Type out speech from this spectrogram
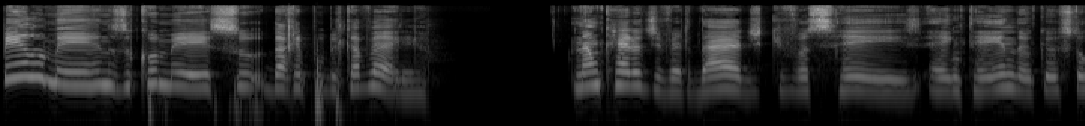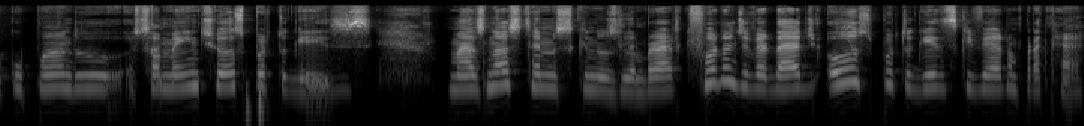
pelo menos o começo da República Velha. Não quero de verdade que vocês é, entendam que eu estou culpando somente os portugueses, mas nós temos que nos lembrar que foram de verdade os portugueses que vieram para cá.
